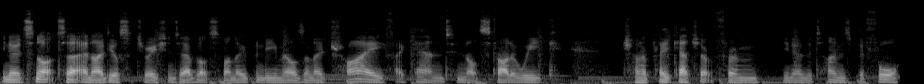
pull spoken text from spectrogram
you know, it's not uh, an ideal situation to have lots of unopened emails, and I try, if I can, to not start a week trying to play catch up from you know the times before.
